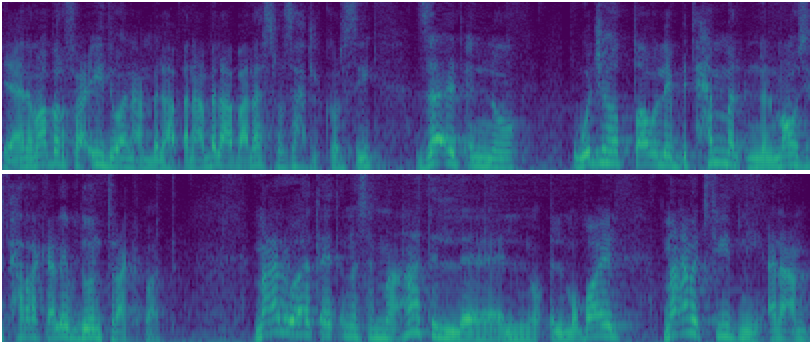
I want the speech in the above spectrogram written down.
يعني أنا ما برفع إيدي وأنا عم بلعب. أنا عم بلعب على نفس مساحة الكرسي. زائد إنه وجه الطاولة بيتحمل إنه الماوس يتحرك عليه بدون track pad مع الوقت لقيت إنه سماعات الموبايل ما عم تفيدني. أنا عم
